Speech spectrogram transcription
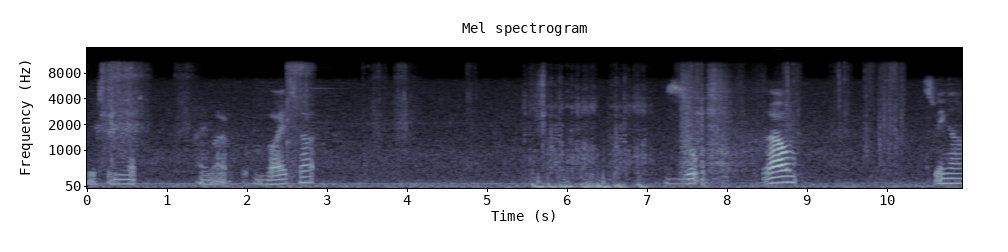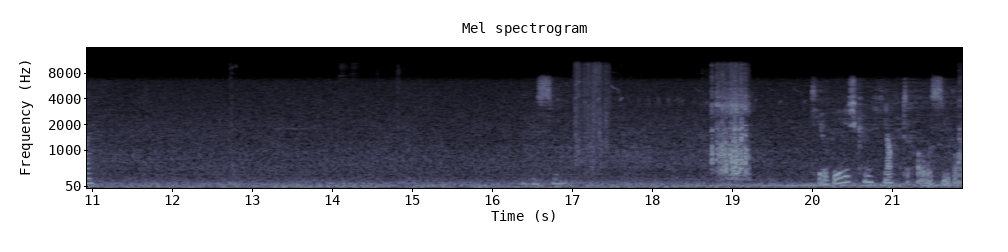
wir trainieren einmal weiter So. Raum. Zwinger. So. Theoretisch kann ich noch draußen bauen.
